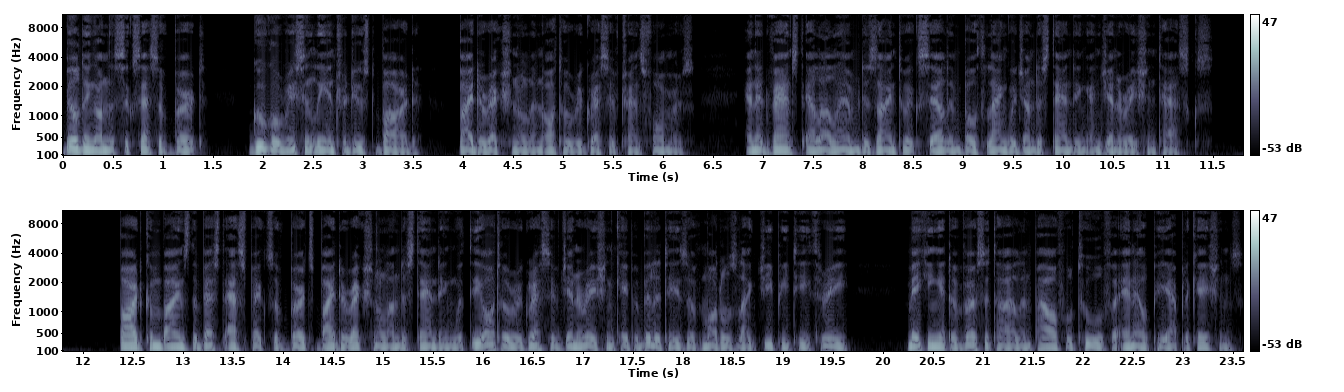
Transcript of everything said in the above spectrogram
Building on the success of BERT, Google recently introduced BARD, bidirectional and autoregressive transformers, an advanced LLM designed to excel in both language understanding and generation tasks. BARD combines the best aspects of BERT's bidirectional understanding with the autoregressive generation capabilities of models like GPT-3, making it a versatile and powerful tool for NLP applications.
